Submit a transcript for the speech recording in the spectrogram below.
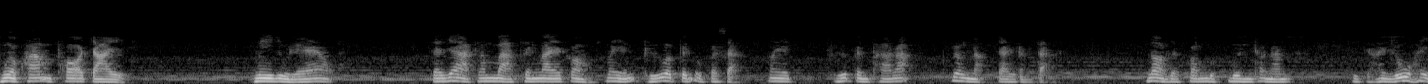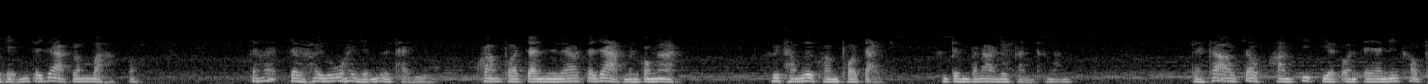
เมื่อความพอใจ มีอยู่แล้ว จะยากลำบากเพียงไรก็ไม่เห็นถือว่าเป็นอุปสรรค ไม่ถือเป็นภาระเรื่องหนักใจต่างๆ นอกจากความบุกบึนเท่านั้น ที่จะให้รู้ให้เห็นจะยากลำบากก็จะให้จะให้รู้ให้เห็นโดยถ่ายอยู่ ความพอใจมีแล้วจะยากมันก็ง่าย คือทำด้วยความพอใจ มันเป็นไปได้ด้วยกันเท่านั้น แต่ถ้าเอาเจ้าความขี้เกียจอ่อนแอนี้เข้าไป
